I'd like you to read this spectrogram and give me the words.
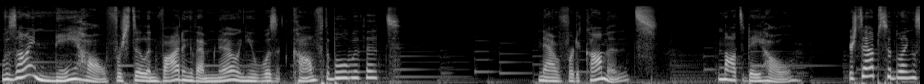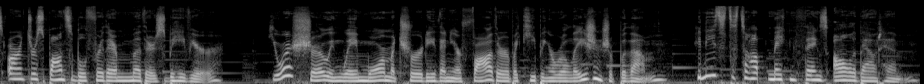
Was I Nahal for still inviting them knowing he wasn't comfortable with it? Now for the comments. Not Nahal. Your step siblings aren't responsible for their mother's behavior. You are showing way more maturity than your father by keeping a relationship with them. He needs to stop making things all about him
